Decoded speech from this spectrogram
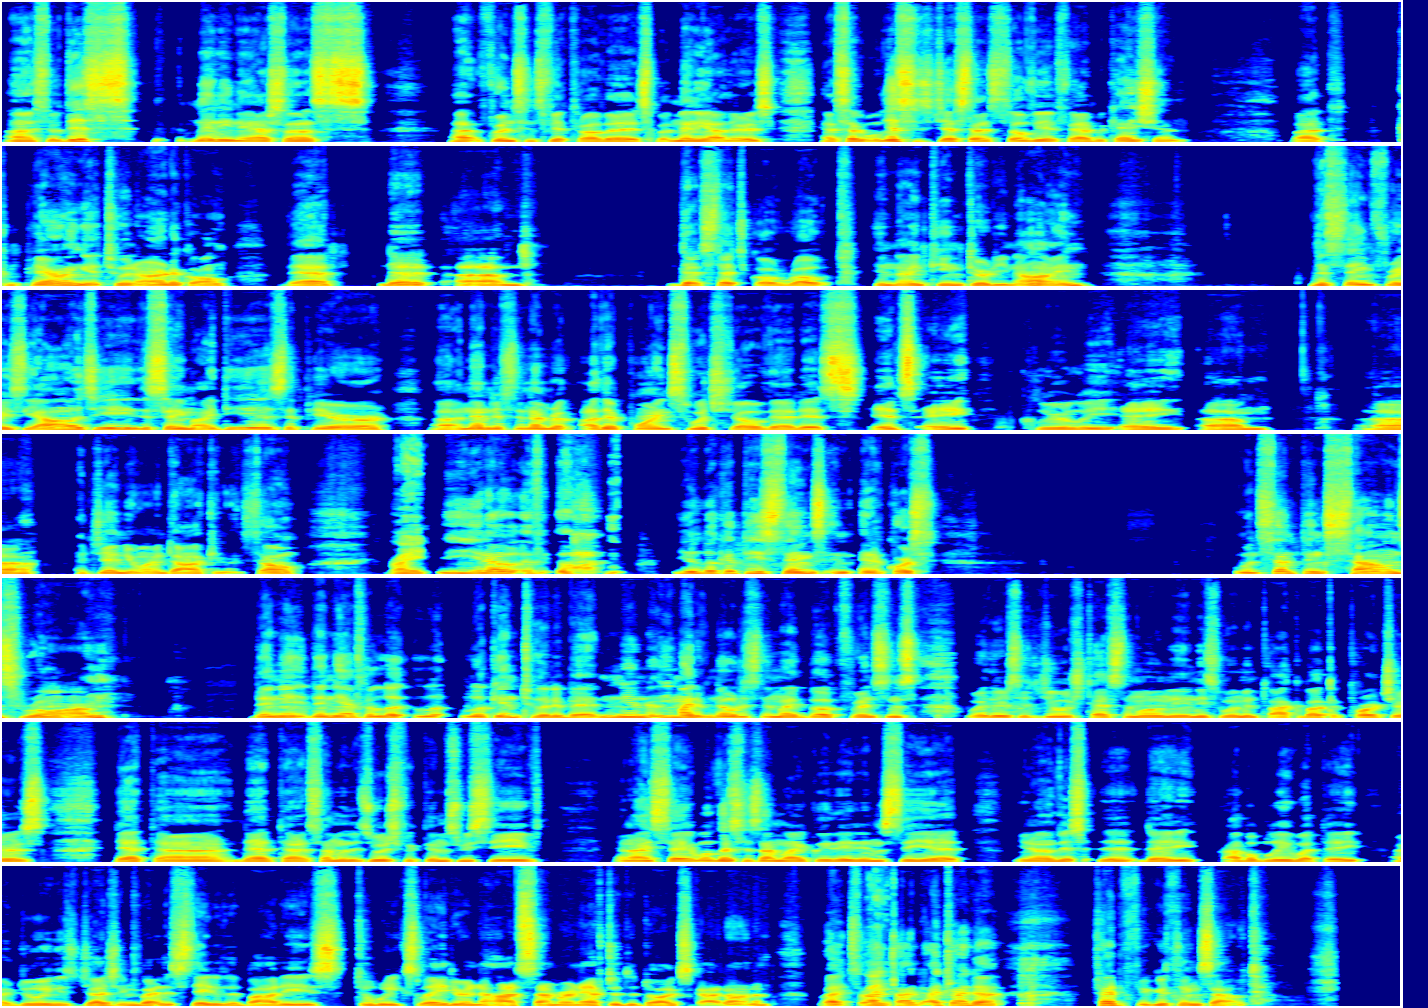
Uh, so this, many nationalists, uh, for instance, Vetrovets, but many others, have said, well, this is just a Soviet fabrication. But comparing it to an article that that um, that Stetsko wrote in 1939, the same phraseology, the same ideas appear, uh, and then there's a number of other points which show that it's it's a clearly a um, uh, a genuine document. So, right, you know, if, you look at these things, and, and of course, when something sounds wrong then you then you have to look, look look into it a bit. And you know, you might have noticed in my book, for instance, where there's a Jewish testimony, and these women talk about the tortures that uh, that uh, some of the Jewish victims received, and I say, well, this is unlikely. They didn't see it. You know, this they probably what they are doing is judging by the state of the bodies two weeks later in the hot summer and after the dogs got on them. Right. So right. I tried. I tried to try to figure things out.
